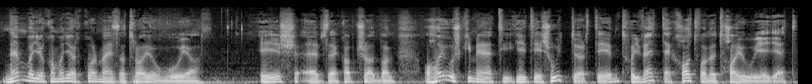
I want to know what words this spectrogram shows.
Nem vagyok a magyar kormányzat rajongója, és ezzel kapcsolatban a hajós kimenetítés úgy történt, hogy vettek 65 hajójegyet,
